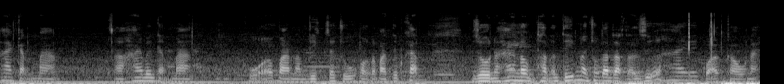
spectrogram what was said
hai cạnh bàn, ở hai bên cạnh bàn của bàn làm việc gia chủ hoặc là bàn tiếp khách. Rồi là hang động thật ấn tím là chúng ta đặt ở giữa hai cái quả cầu này.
